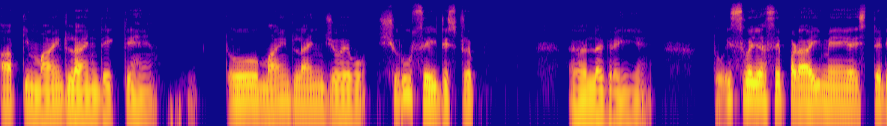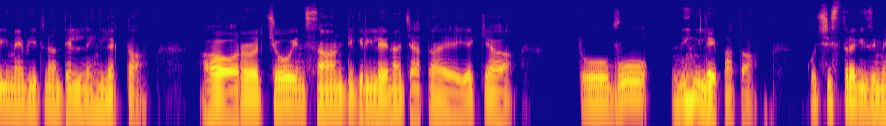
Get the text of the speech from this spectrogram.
آپ کی مائنڈ لائن دیکھتے ہیں۔ تو مائنڈ لائن جو ہے وہ شروع سے ہی ڈسٹرب لگ رہی ہے۔ تو اس وجہ سے پڑھائی میں یا اسٹڈی میں بھی اتنا دل نہیں لگتا۔ اور جو انسان ڈگری لینا چاہتا ہے یا کیا، تو وہ نہیں لے پاتا۔ کچھ اس طرح کی ذمہ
